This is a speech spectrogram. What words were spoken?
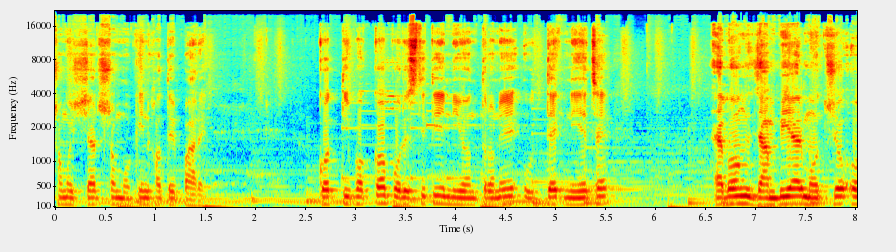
সমস্যার সম্মুখীন হতে পারে। কর্তৃপক্ষ পরিস্থিতি নিয়ন্ত্রণে উদ্যোগ নিয়েছে এবং জাম্বিয়ার মৎস্য ও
